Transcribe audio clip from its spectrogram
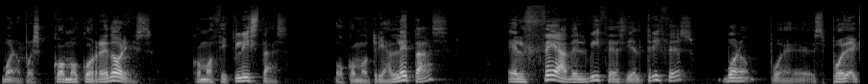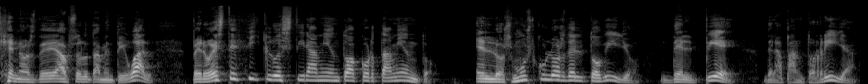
Bueno, pues como corredores, como ciclistas o como triatletas, el CEA del bíceps y el tríceps, bueno, pues puede que nos dé absolutamente igual. Pero este ciclo estiramiento-acortamiento en los músculos del tobillo, del pie, de la pantorrilla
